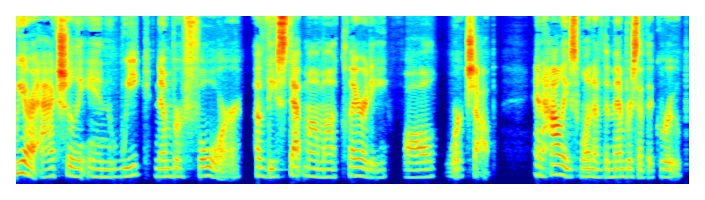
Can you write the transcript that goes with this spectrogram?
We are actually in week number four of the Stepmama Clarity Fall Workshop. And Holly's one of the members of the group.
